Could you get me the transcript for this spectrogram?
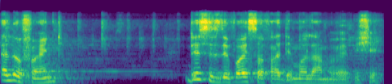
Hello, friend. This is the voice of Ademola Morebise.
